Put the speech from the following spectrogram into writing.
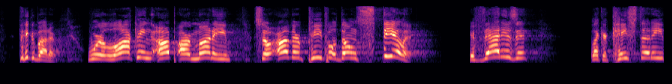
Think about it. We're locking up our money so other people don't steal it. If that isn't like a case study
